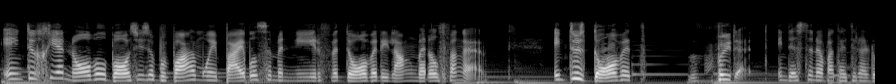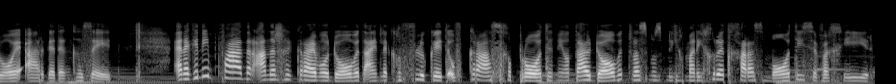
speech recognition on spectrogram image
En toe gee Nabal basies op 'n baie mooi Bybelse manier vir Dawid die lang middelvinger en toe's Dawid woedend en dis nou wat hy toe nou daai erge ding gesê het En ek het nie verder anders gekry waar Dawid eintlik gevloek het of kras gepraat het nie. Onthou Dawid was mos maar die groot charismatiese figuur.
